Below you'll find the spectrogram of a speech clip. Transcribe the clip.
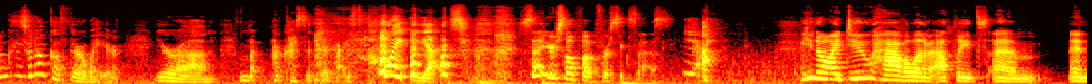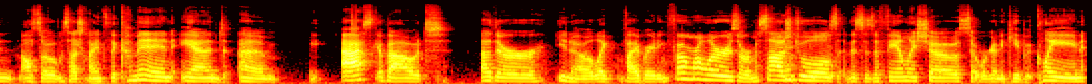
Okay. So don't go throw away your your um, percussive device quite yet. Set yourself up for success. Yeah. You know i do have a lot of athletes um, and also massage clients that come in and um, ask about other, you know, like vibrating foam rollers or massage tools. this is a family show, so we're going to keep it clean.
